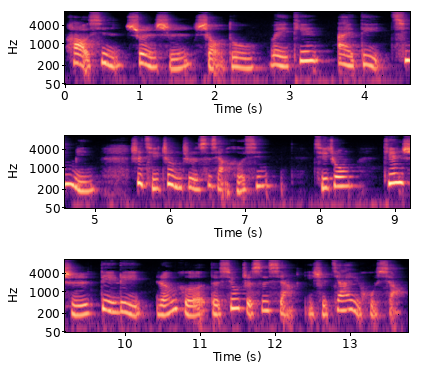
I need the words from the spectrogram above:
好信顺时，守度为天。爱地亲民是其政治思想核心，其中天时地利人和的修治思想已是家喻户晓，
